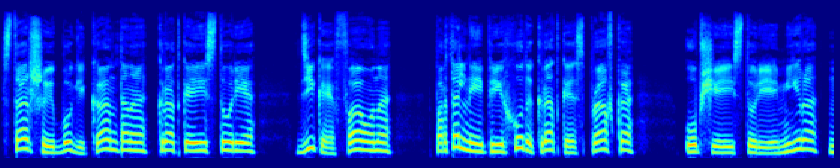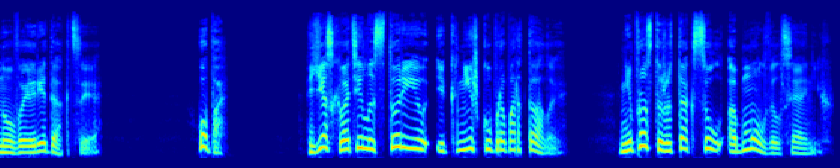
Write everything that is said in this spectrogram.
«Старшие боги Кантона», «Краткая история», «Дикая фауна», «Портальные переходы», «Краткая справка», «Общая история мира», «Новая редакция». Опа! Я схватил историю и книжку про порталы. Не просто же так Сул обмолвился о них.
